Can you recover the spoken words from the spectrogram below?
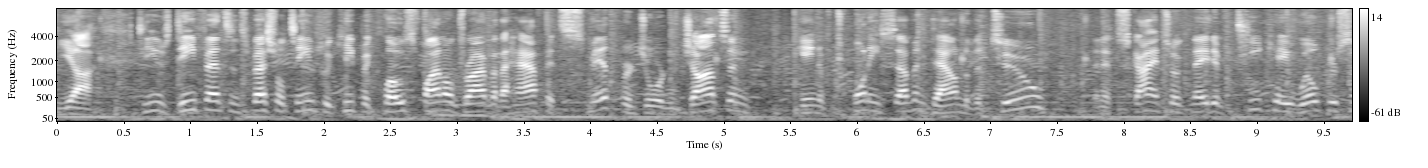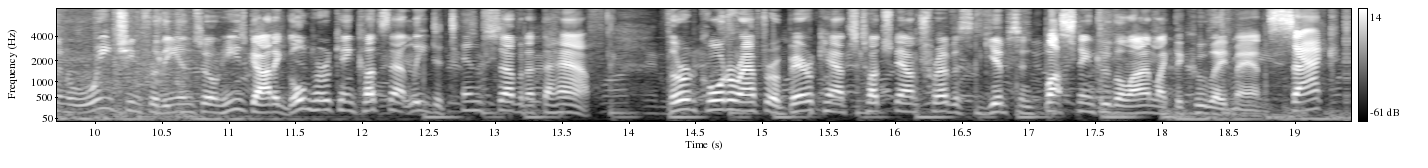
Yuck. TU's defense and special teams would keep it close. Final drive of the half, it's Smith for Jordan Johnson. Gain of 27 down to the two. Then it's Skiatook native TK Wilkerson reaching for the end zone. He's got it. Golden Hurricane cuts that lead to 10-7 at the half. Third quarter after a Bearcats touchdown, Trevis Gibson busting through the line like the Kool-Aid man. Sack,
